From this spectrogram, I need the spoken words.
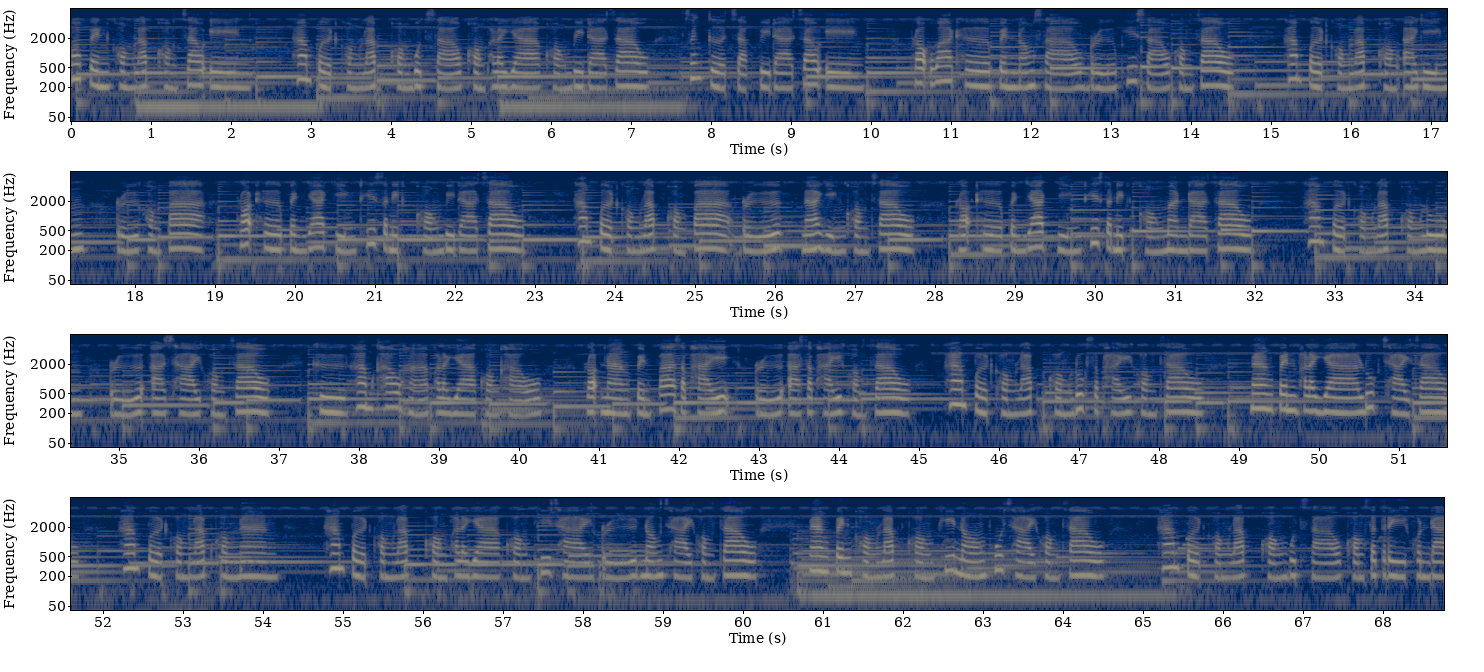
ก็เป็นของลับของเจ้าเอง ห้ามเปิดของลับของบุตรสาวของภรรยาของบิดาเจ้า ซึ่งเกิดจากบิดาเจ้าเอง เพราะว่าเธอเป็นน้องสาวหรือพี่สาวของเจ้า ห้ามเปิดของลับของอาหญิง หรือของป้า เพราะเธอเป็นญาติหญิงที่สนิทของบิดาเจ้า ห้ามเปิดของลับของป้า หรือน้าหญิงของเจ้า เพราะเธอเป็นญาติหญิงที่สนิทของมารดาเจ้า ห้ามเปิดของลับของลุง หรืออาชายของเจ้า คือห้ามเข้าหาภรรยาของเขา เพราะนางเป็นป้าสะพ้ยหรืออาสะพ้ยของเจ้า ห้ามเปิดของลับของลูกสะพ้ยของเจ้า นางเป็นภรรยาลูกชายเจ้า ห้ามเปิดของลับของนาง ห้ามเปิดของลับของภรรยาของพี่ชายหรือน้องชายของเจ้า นางเป็นของลับของพี่น้องผู้ชายของเจ้า ห้ามเปิดของลับของบุตรสาวของสตรีคนใด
